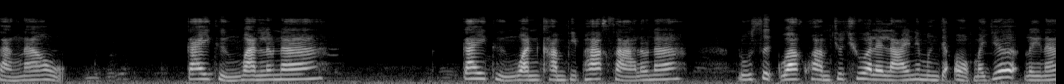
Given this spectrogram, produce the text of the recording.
สางเน่า ใกล้ถึงวันแล้วนะ ใกล้ถึงวันคำพิพากษาแล้วนะ รู้สึกว่าความชั่วๆร้ายๆเนี่ยมึงจะออกมาเยอะเลยนะ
